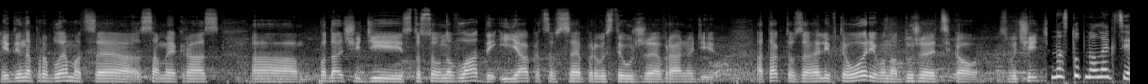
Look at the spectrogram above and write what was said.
Єдина проблема це саме якраз е, подальші дії стосовно влади і як це все перевести уже в реальну дію. А так, то взагалі в теорії воно дуже цікаво звучить. Наступна лекція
